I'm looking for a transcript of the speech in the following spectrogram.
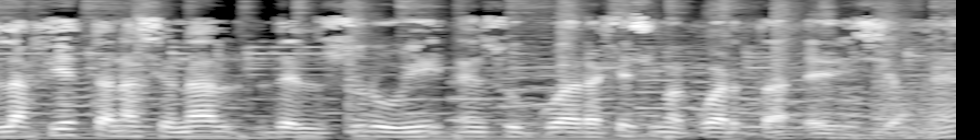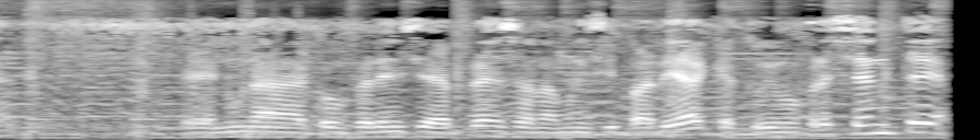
la Fiesta Nacional del Surubí en su cuadragésima cuarta edición. ¿eh? En una conferencia de prensa en la municipalidad que estuvimos presente,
